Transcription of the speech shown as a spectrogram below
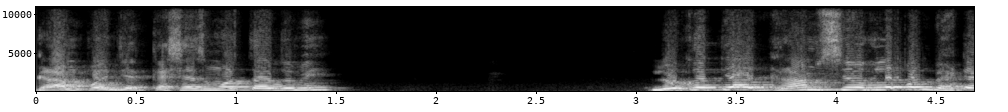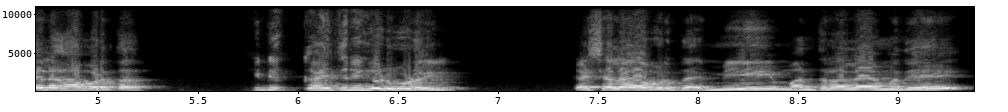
ग्रामपंचायत. कशाच मोजता तुम्ही? लोक त्या ग्रामसेवकला पण भेटायला घाबरतात. की ते काहीतरी गडबड होईल. कशाला घाबरताय? मी मंत्रालयामध्ये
